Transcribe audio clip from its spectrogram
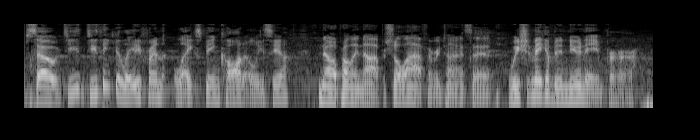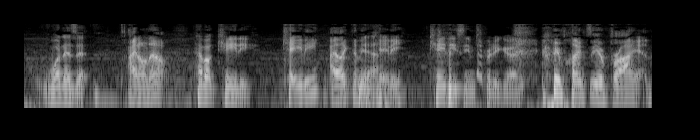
So, do you do you think your lady friend likes being called Alicia? No, probably not, but she'll laugh every time I say it. We should make up a new name for her. What is it? I don't know. How about Katie? Katie? I like the name Yeah. Katie. Katie seems pretty good. It reminds me of Brian.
